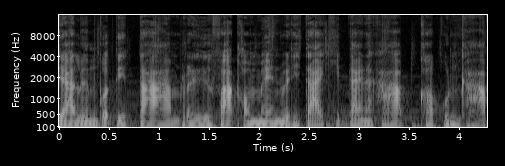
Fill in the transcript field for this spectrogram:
อย่าลืมกดติดตามหรือฝากคอมเมนต์ไว้ที่ใต้คลิปได้นะครับ ขอบคุณครับ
